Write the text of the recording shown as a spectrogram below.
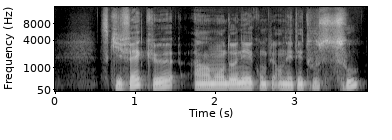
Ce qui fait que à un moment donné, on était tous sous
